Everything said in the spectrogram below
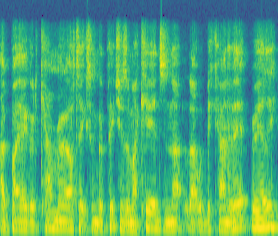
I'd buy a good camera, I'll take some good pictures of my kids, and that, that would be kind of it, really.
